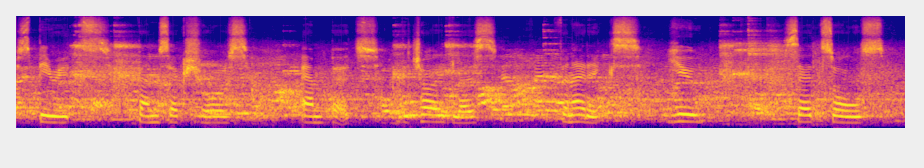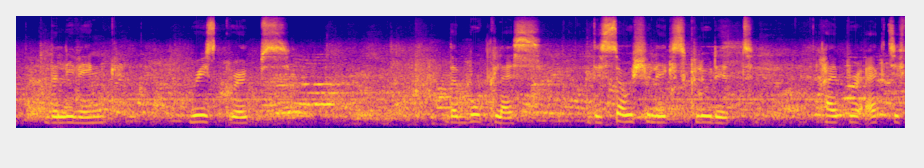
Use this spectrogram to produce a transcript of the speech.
spirits, pansexuals, empaths, the childless, fanatics, you, sad souls, the living, risk groups, the bookless, the socially excluded, hyperactive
